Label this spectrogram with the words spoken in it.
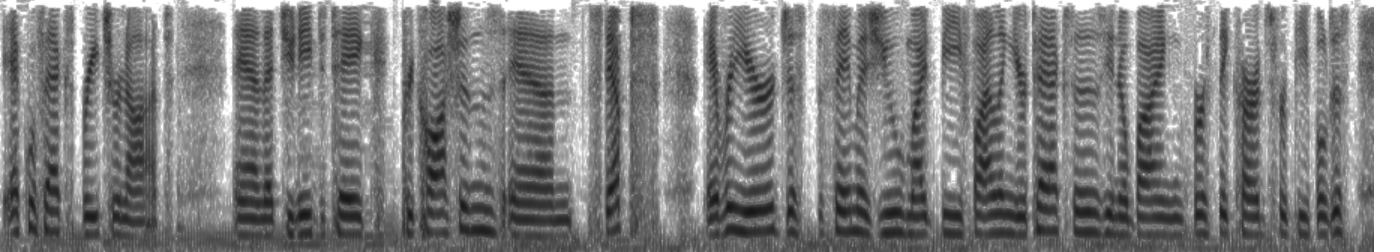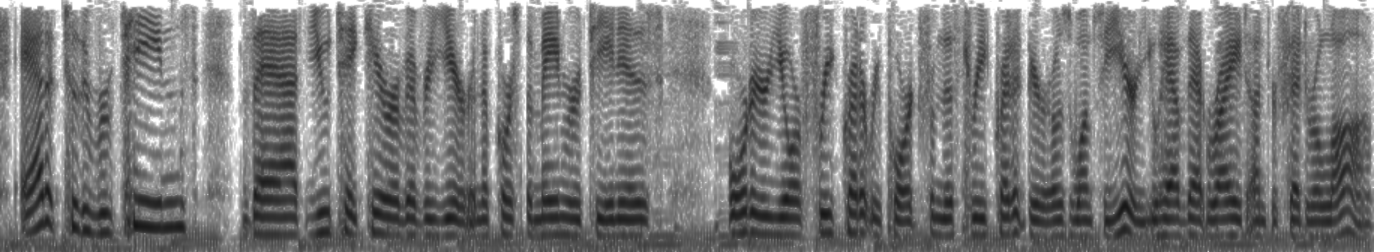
Equifax breach or not and that you need to take precautions and steps every year, just the same as you might be filing your taxes, you know, buying birthday cards for people. Just add it to the routines that you take care of every year. And of course, the main routine is order your free credit report from the three credit bureaus once a year. You have that right under federal law.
